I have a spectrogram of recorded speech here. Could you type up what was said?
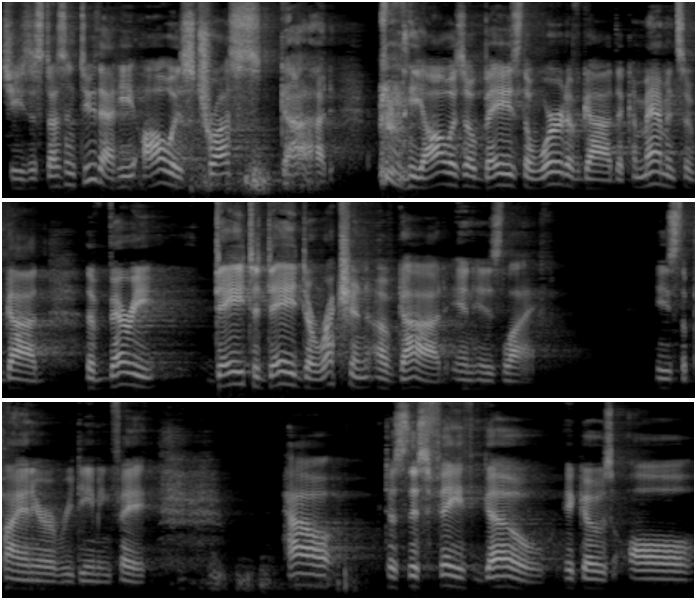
Jesus doesn't do that. He always trusts God. he always obeys the word of God, the commandments of God, the very day to day direction of God in his life. He's the pioneer of redeeming faith. How does this faith go? It goes all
